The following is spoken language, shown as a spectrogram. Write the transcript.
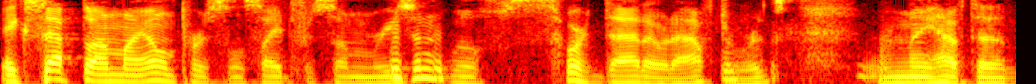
except on my own personal site for some reason. we'll sort that out afterwards. I may have to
